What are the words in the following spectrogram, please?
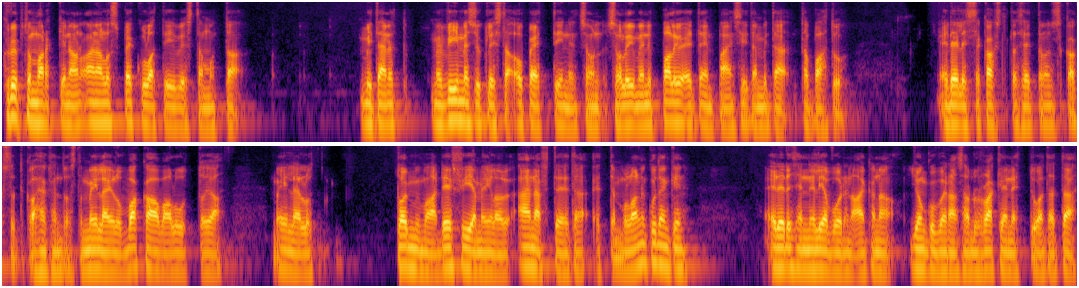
kryptomarkkina on aina ollut spekulatiivista, mutta mitä nyt me viime syklistä opettiin, että se, on, se oli mennyt paljon eteenpäin siitä, mitä tapahtui edellisessä 2017-2018 meillä ei ollut vakaa valuuttoja, meillä ei ollut toimivaa defiä, meillä oli NFTtä, että me ollaan niin kuitenkin edellisen neljän vuoden aikana jonkun verran saanut rakennettua tätä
